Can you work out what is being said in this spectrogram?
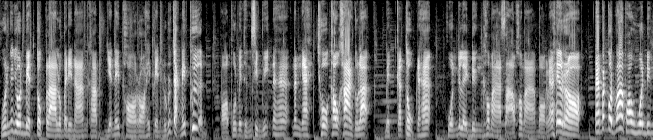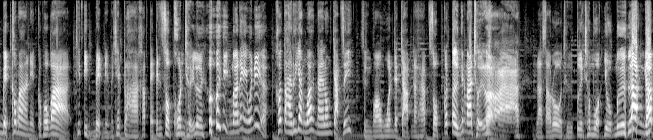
ฮวนก็โยนเบ็ดตกปลาลงไปในน้ำครับ เย็นให้พอรอให้เป็นรู้จักไม่เพื่อน พอพูดไปถึง10วินะฮะ นั่นไง โชคเข้าข้างตุละ เบ็ดกระตุกนะฮะฮวนก็เลยดึงเข้ามาสาวเข้ามาบอกแล้วให้รอ แต่ปรากฏว่าพอฮวนดึงเบ็ดเข้ามาเนี่ยก็พบว่าที่ติดเบ็ดเนี่ยไม่ใช่ปลาครับ แต่เป็นศพคนเฉยเลยเฮ้ยมาได้ไงวะเนี่ยเขาตายหรือยังวะนายลองจับสิซึ่งพอฮวนจะจับนะครับศพก็ตื่นขึ้นมาเฉยลาซาโรถือปืนฉมวกอยู่มือลั่นครับ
